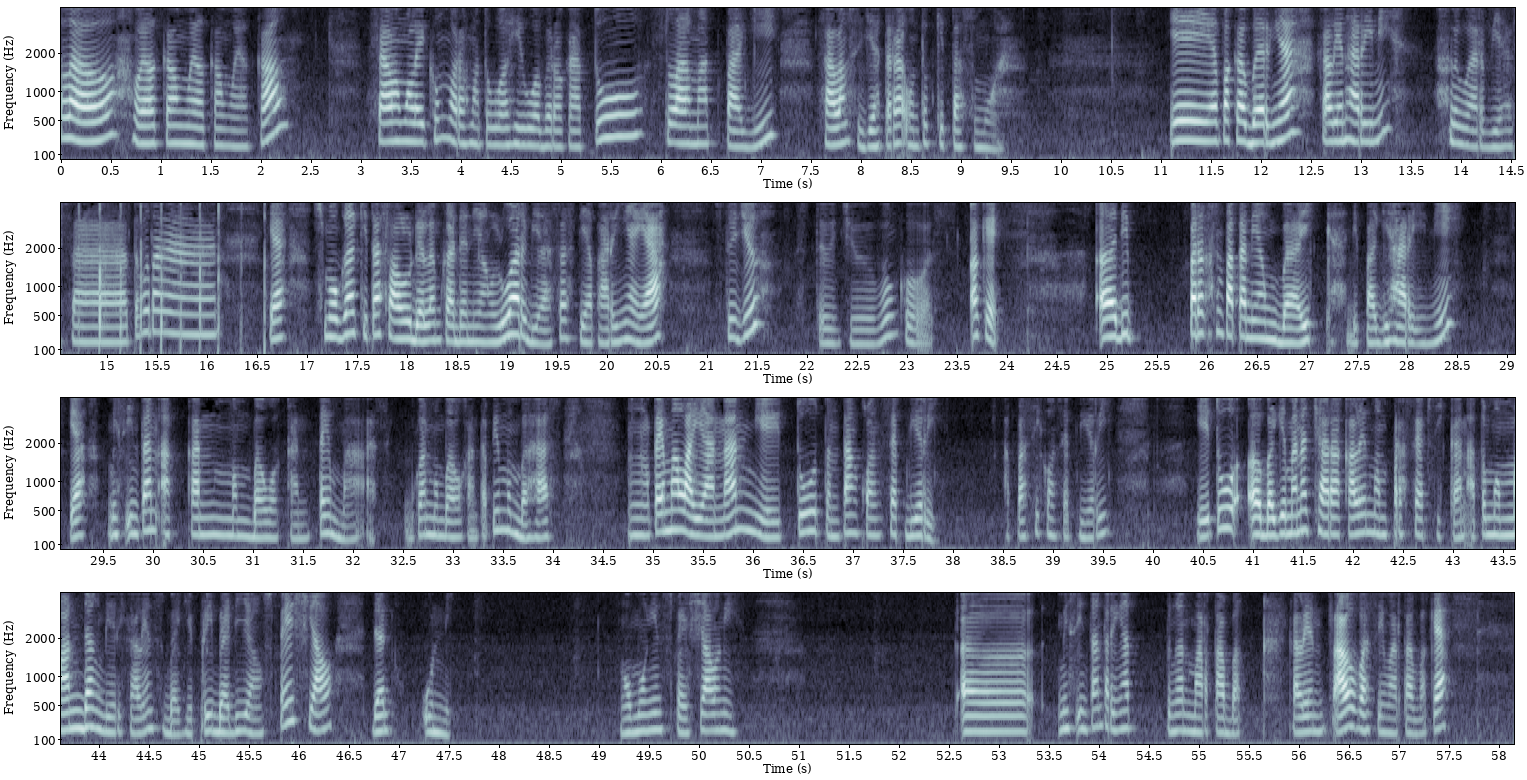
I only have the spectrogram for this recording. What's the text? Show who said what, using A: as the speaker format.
A: Halo, welcome, welcome, welcome. Assalamualaikum warahmatullahi wabarakatuh. Selamat pagi, salam sejahtera untuk kita semua. Yeay, apa kabarnya kalian hari ini? Luar biasa. Tepuk tangan. Ya, semoga kita selalu dalam keadaan yang luar biasa setiap harinya ya. Setuju? Setuju. Bungkus. Oke. Uh, di pada kesempatan yang baik di pagi hari ini, ya Miss Intan akan membawakan tema bukan membawakan tapi membahas hmm, tema layanan yaitu tentang konsep diri. Apa sih konsep diri? Yaitu e, bagaimana cara kalian mempersepsikan atau memandang diri kalian sebagai pribadi yang spesial dan unik. Ngomongin spesial nih. E, Miss Intan teringat dengan martabak. Kalian tahu pasti martabak ya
